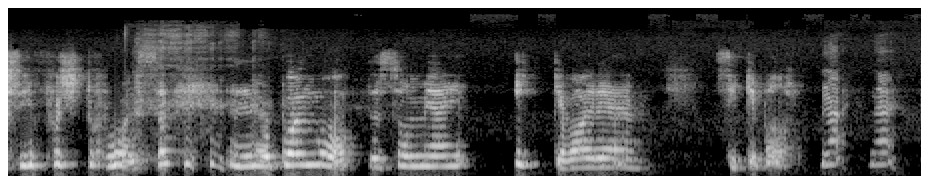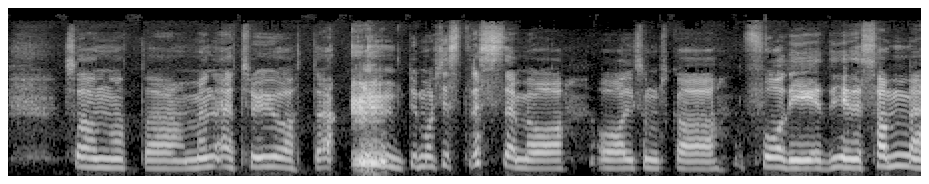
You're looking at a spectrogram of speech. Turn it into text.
si, forståelse eh, på en måte som jeg ikke var eh, sikker på. da. Nei, nei. Sånn at, men jeg tror jo at du må ikke stresse med å, å liksom skal få de, de, de samme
